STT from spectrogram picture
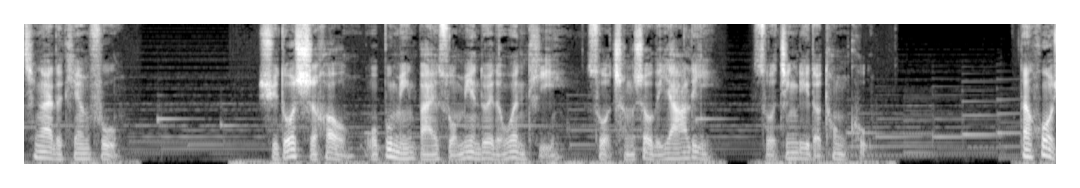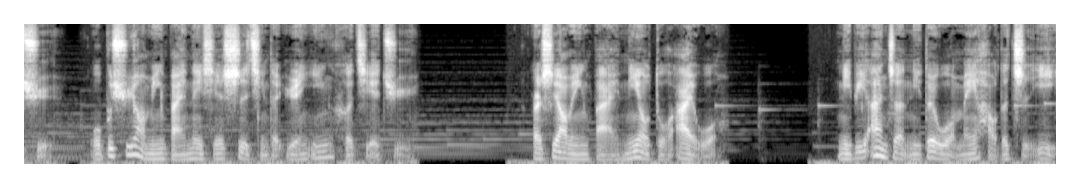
亲爱的天父，许多时候我不明白所面对的问题、所承受的压力、所经历的痛苦，但或许我不需要明白那些事情的原因和结局。而是要明白你有多爱我，你必按着你对我美好的旨意，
